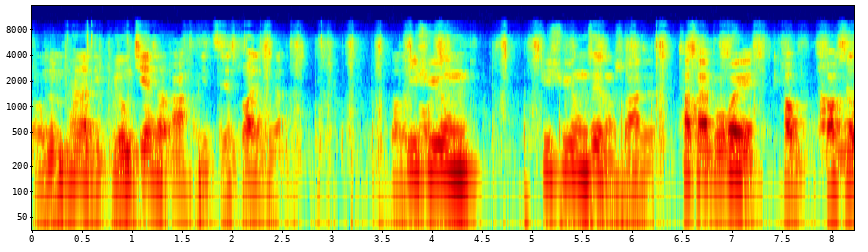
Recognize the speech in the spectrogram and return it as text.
哦，能拍到你不用介绍啊，你直接刷就行了。必须用必须用这种刷子，它才不会。保保持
